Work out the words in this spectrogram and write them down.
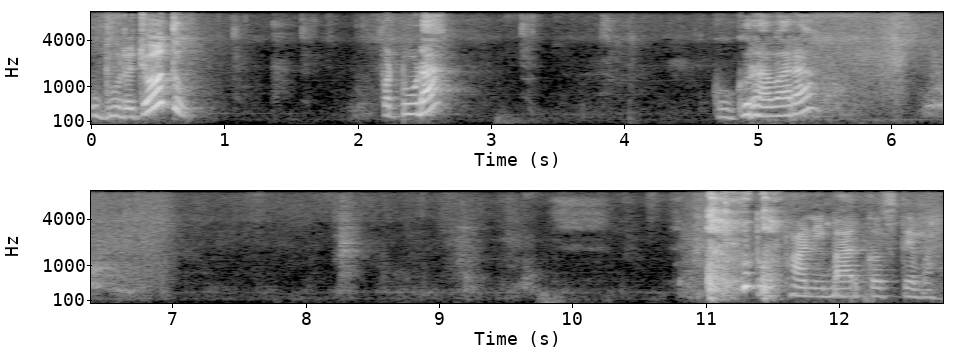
ઊભો રહે જો તું. પટુડા. ઘૂઘરાવાળા. તોફાની બાર કસ્તેમાં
